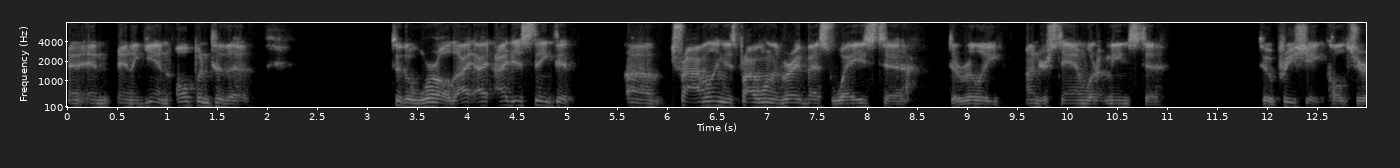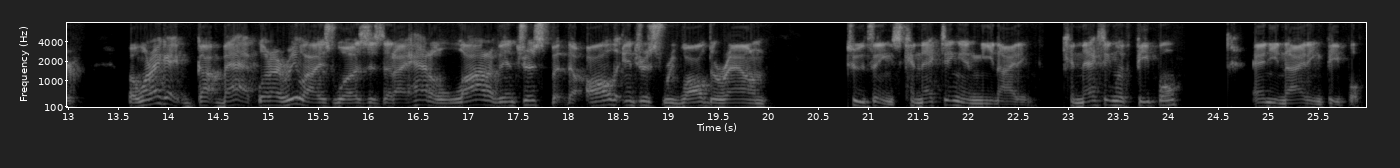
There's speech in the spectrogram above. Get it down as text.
And and, and again, open to the to the world. I I, I just think that um, traveling is probably one of the very best ways to to really understand what it means to to appreciate culture. But when I got back, what I realized was is that I had a lot of interest, but the, all the interest revolved around two things: connecting and uniting, connecting with people, and uniting people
